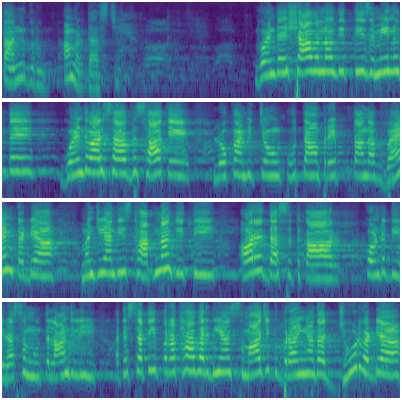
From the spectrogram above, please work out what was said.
ਧੰਨ ਗੁਰੂ ਅਮਰਦਾਸ ਜੀ। ਗੋਇੰਦੇ ਸ਼ਾਹ ਵੱਲੋਂ ਦਿੱਤੀ ਜ਼ਮੀਨ ਉੱਤੇ ਗੋਇੰਦਵਾਲ ਸਾਹਿਬ ਵਸਾ ਕੇ ਲੋਕਾਂ ਵਿੱਚੋਂ ਪੂਤਾਂ ਪ੍ਰੇਪਤਾਂ ਦਾ ਵਹਿਮ ਕੱਢਿਆ, ਮੰਜੀਆਂ ਦੀ ਸਥਾਪਨਾ ਕੀਤੀ, ਔਰਤ ਦਾ ਸਤਕਾਰ, ਕੁੰਡ ਦੀ ਰਸਮ ਨੂੰ ਤਲਾਂਜਲੀ ਅਤੇ ਸਤੀ ਪ੍ਰਥਾ ਵਰਗੀਆਂ ਸਮਾਜਿਕ ਬੁਰਾਈਆਂ ਦਾ ਜੂੜ ਵੱਢਿਆ,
